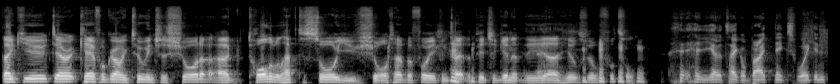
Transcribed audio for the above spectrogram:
Thank you, Derek. Careful growing two inches shorter. Uh, taller will have to saw you shorter before you can take the pitch again at the uh, Healesville futsal. you got to take a break next week. And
